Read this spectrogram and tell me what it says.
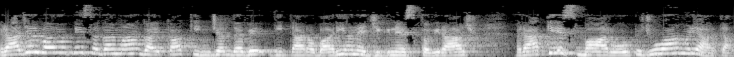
રાજલ બારોટની સગાઈમાં ગાયિકા કિંજલ દવે, ગીતા રબારી અને જિગ્નેશ કવિરાજ, રાકેશ બારોટ જોવા મળ્યા હતા.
